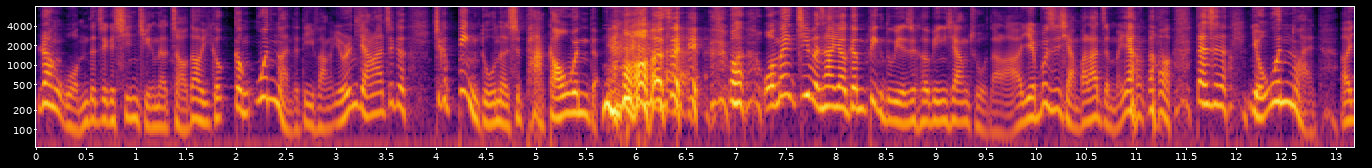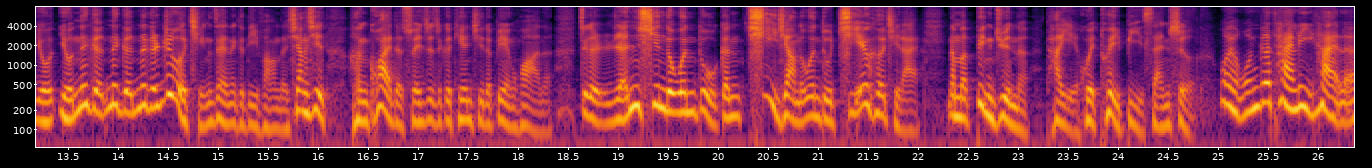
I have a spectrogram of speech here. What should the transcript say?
让我们的这个。心情呢，找到一个更温暖的地方。有人讲了，这个这个病毒呢是怕高温的，所以我我们基本上要跟病毒也是和平相处的啦，也不是想把它怎么样。但是呢，有温暖啊，有有那个那个那个热情在那个地方的，相信很快的，随着这个天气的变化呢，这个人心的温度跟气象的温度结合起来，那么病菌呢，它也会退避三舍。喂，文哥太厉害了！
